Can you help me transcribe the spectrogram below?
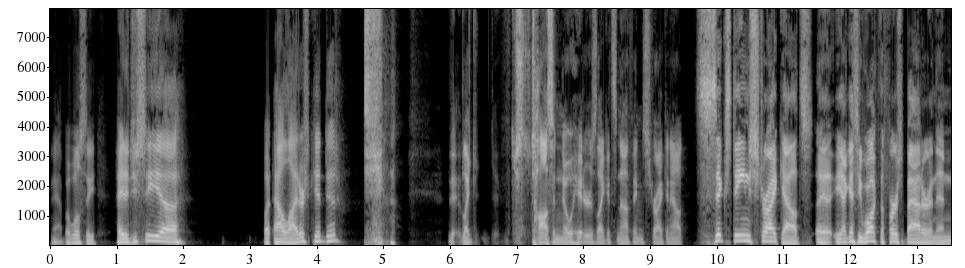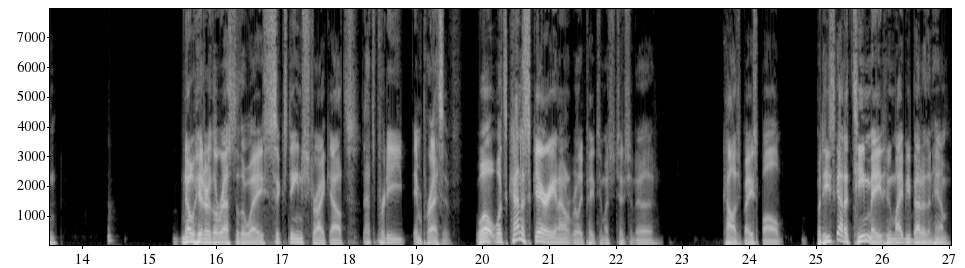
yeah, but we'll see. Hey, did you see uh what Al Leiter's kid did? like just tossing no hitters like it's nothing, striking out. 16 strikeouts. Uh, yeah, I guess he walked the first batter and then no hitter the rest of the way. 16 strikeouts. That's pretty impressive. Well, what's kind of scary, and I don't really pay too much attention to college baseball, but he's got a teammate who might be better than him.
